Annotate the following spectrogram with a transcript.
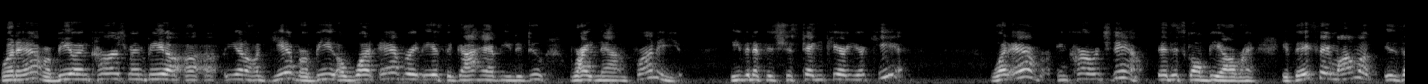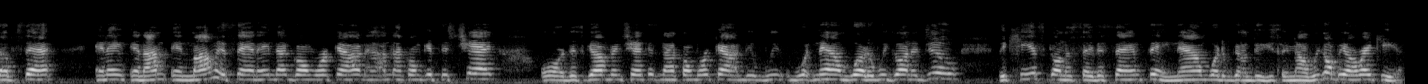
Whatever. Be an encouragement, be a, a, a you know, a giver, be a whatever it is that God have you to do right now in front of you. Even if it's just taking care of your kids. Whatever. Encourage them that it's gonna be all right. If they say mama is upset and ain't and I'm and mama is saying ain't nothing gonna work out and I'm not gonna get this check or this government check is not gonna work out, we what now what are we gonna do? The kid's gonna say the same thing. Now what are we gonna do? You say, No, we're gonna be all right, kids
